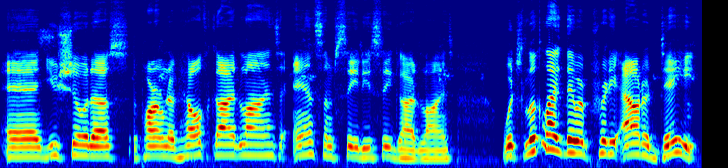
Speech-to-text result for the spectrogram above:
and you showed us Department of Health guidelines and some CDC guidelines, which looked like they were pretty out of date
